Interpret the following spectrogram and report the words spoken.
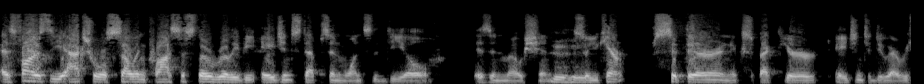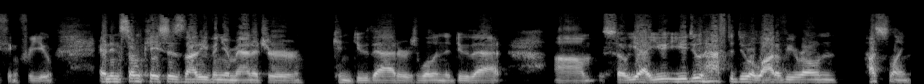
as far as the actual selling process, though, really the agent steps in once the deal is in motion. Mm-hmm. So you can't sit there and expect your agent to do everything for you. And in some cases, not even your manager can do that or is willing to do that. Um, so yeah, you, you do have to do a lot of your own hustling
